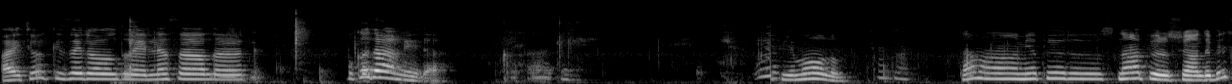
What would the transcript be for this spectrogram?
Ay çok güzel oldu. Eline sağlık. Bu kadar mıydı? Yapayım oğlum. Hadi. Tamam yapıyoruz. Ne yapıyoruz şu anda biz?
